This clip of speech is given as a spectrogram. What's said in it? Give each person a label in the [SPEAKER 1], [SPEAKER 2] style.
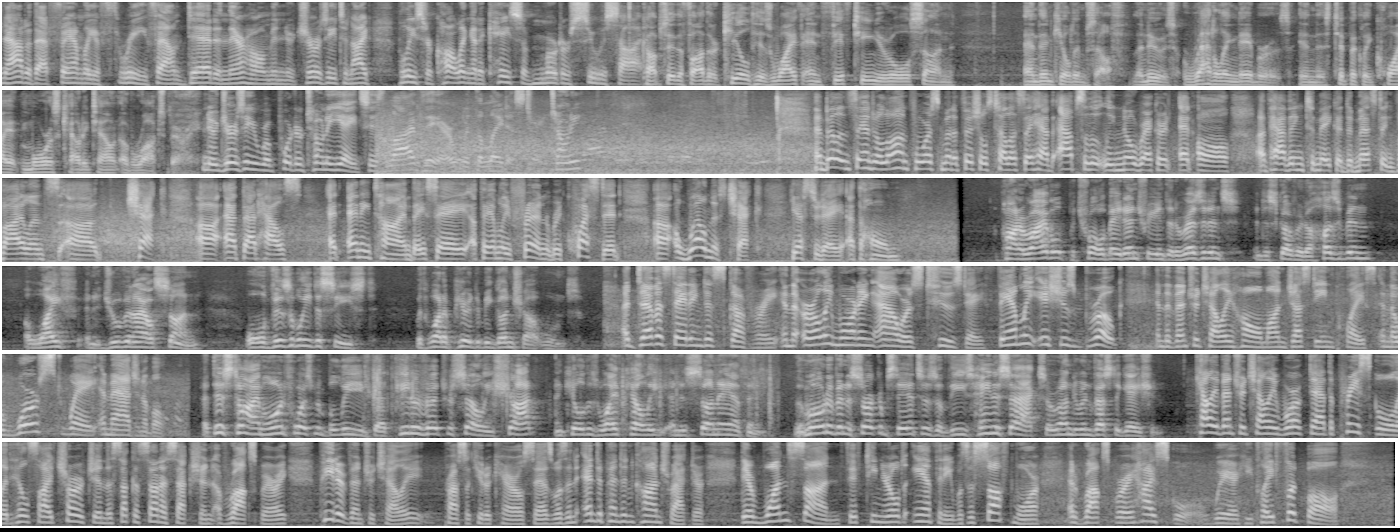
[SPEAKER 1] Now to that family of three found dead in their home in New Jersey tonight. Police are calling it a case of murder-suicide.
[SPEAKER 2] Cops say the father killed his wife and 15-year-old son and then killed himself. The news rattling neighbors in this typically quiet Morris County town of Roxbury.
[SPEAKER 1] New Jersey reporter Toni Yates is live there with the latest. Toni?
[SPEAKER 3] And Bill and Sandra, law enforcement officials tell us they have absolutely no record at all of having to make a domestic violence uh, check uh, at that house at any time. They say a family friend requested uh, a wellness check yesterday at the home.
[SPEAKER 4] Upon arrival, patrol made entry into the residence and discovered a husband, a wife, and a juvenile son, all visibly deceased with what appeared to be gunshot wounds.
[SPEAKER 5] A devastating discovery. In the early morning hours Tuesday, family issues broke in the Ventricelli home on Justine Place in the worst way imaginable.
[SPEAKER 4] At this time, law enforcement believed that Peter Ventricelli shot and killed his wife Kelly and his son Anthony. The motive and the circumstances of these heinous acts are under investigation.
[SPEAKER 5] Kelly Ventricelli worked at the preschool at Hillside Church in the Succasunna section of Roxbury. Peter Ventricelli, prosecutor Carroll says, was an independent contractor. Their one son, 15-year-old Anthony, was a sophomore at Roxbury High School, where he played football.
